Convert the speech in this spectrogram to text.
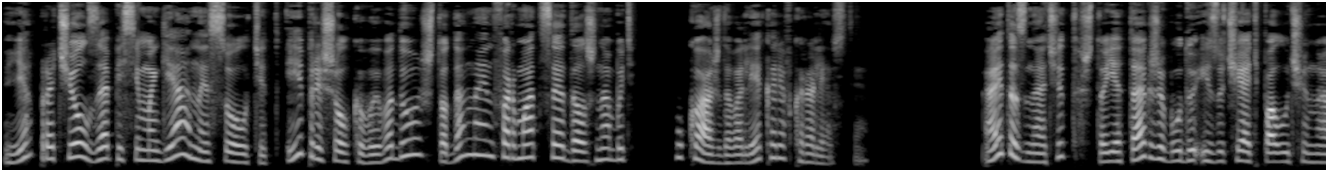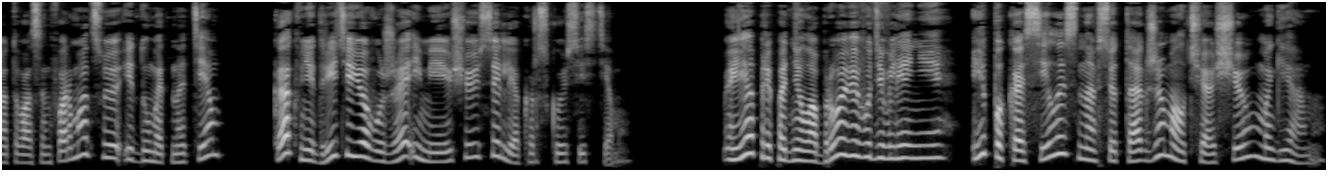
Я прочел записи Магианы Солтит и пришел к выводу, что данная информация должна быть у каждого лекаря в королевстве. А это значит, что я также буду изучать полученную от вас информацию и думать над тем, как внедрить ее в уже имеющуюся лекарскую систему. Я приподняла брови в удивлении и покосилась на все так же молчащую Магиану.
